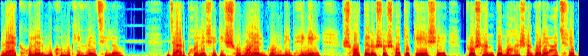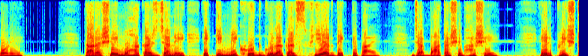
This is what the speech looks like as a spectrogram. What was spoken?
ব্ল্যাক হোলের মুখোমুখি হয়েছিল, যার ফলে সেটি সময়ের গণ্ডি ভেঙে সতেরোশো শতকে এসে প্রশান্ত মহাসাগরে আছড়ে পড়ে। তারা সেই মহাকাশযানে একটি নিখুঁত গোলাকার স্ফিয়ার দেখতে পায়, যা বাতাসে ভাসে। এর পৃষ্ঠ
